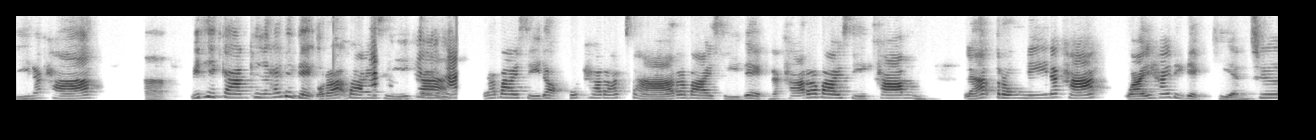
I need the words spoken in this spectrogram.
นี้นะคะอ่าวิธีการคือให้เด็กๆ ระบายสีค่ะ ระบายสีดอกพุทธรักษา ระบายสีเด็กนะคะ ระบายสีคำและตรงนี้นะคะ ไว้ให้เด็กๆเขียนชื่อ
